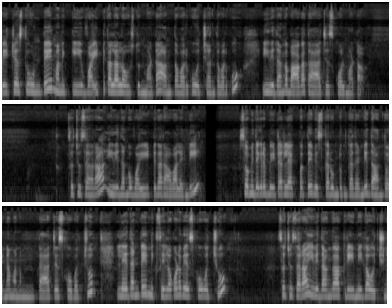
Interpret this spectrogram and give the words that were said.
బీట్ చేస్తూ ఉంటే మనకి వైట్ కలర్లో వస్తుందన్నమాట. అంతవరకు వచ్చేంత వరకు ఈ విధంగా బాగా తయారు చేసుకోవాలన్నమాట. సో చూసారా ఈ విధంగా వైట్గా రావాలండి. సో మీ దగ్గర బీటర్ లేకపోతే విస్కర్ ఉంటుంది కదండి దాంతో అయినా మనం తయారు చేసుకోవచ్చు. లేదంటే మిక్సీలో కూడా వేసుకోవచ్చు. సో చూసారా ఈ విధంగా క్రీమీగా వచ్చిన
